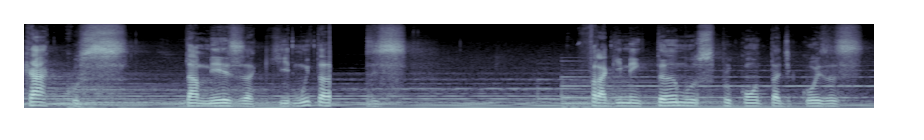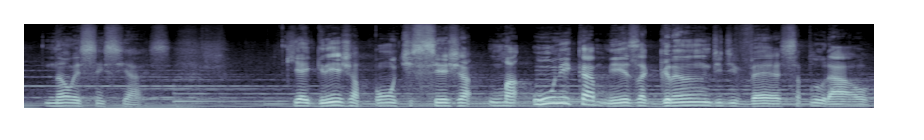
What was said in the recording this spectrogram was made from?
cacos da mesa que muitas fragmentamos por conta de coisas não essenciais. Que a igreja ponte seja uma única mesa grande, diversa, plural,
